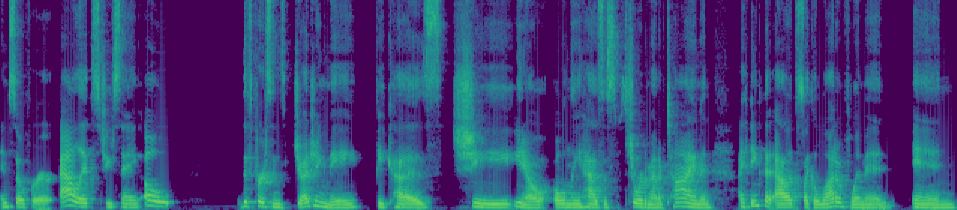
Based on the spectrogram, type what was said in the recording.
And so for Alix, she's saying, oh, this person's judging me because she, you know, only has a short amount of time. And I think that Alix, like a lot of women in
